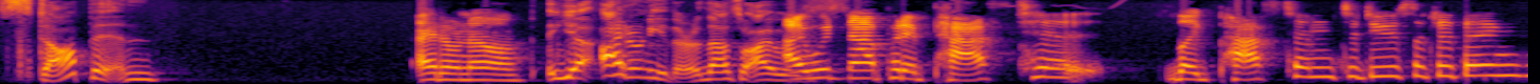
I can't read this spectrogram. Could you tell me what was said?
stop it. And I don't know. yeah, I don't either. That's why I was. I would not put it past to like past him to do such a thing.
